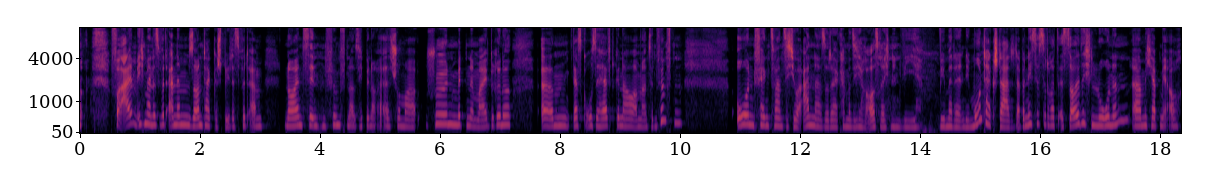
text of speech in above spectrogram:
Vor allem, ich meine, es wird an einem Sonntag gespielt. Es wird am 19.05., also ich bin auch erst schon mal schön mitten im Mai drinne. Ähm, das große Heft genau am 19.05 und fängt 20 Uhr an. Also da kann man sich auch ausrechnen, wie, wie man dann in den Montag startet. Aber nichtsdestotrotz, es soll sich lohnen. Ähm, ich habe mir auch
